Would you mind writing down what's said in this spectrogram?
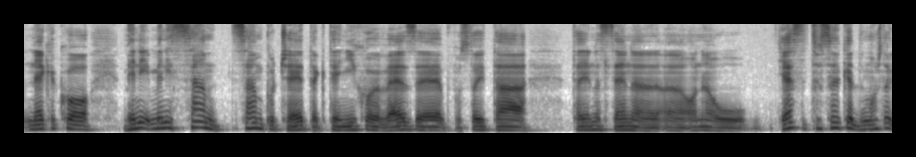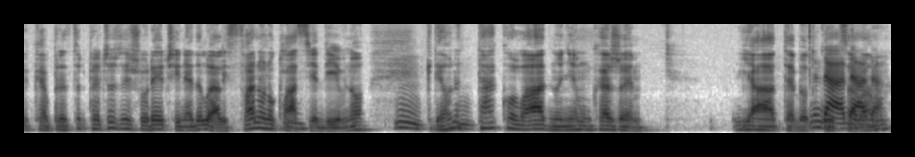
nekako, meni, meni sam, sam početak te njihove veze, postoji ta, ta jedna scena, ona u Jeste, to sad kad možda kad pre- prečaš u reči i ne deluje, ali stvarno ono klas je divno, Mm. gde ona tako ladno njemu kaže ja tebe Da, otkucavam. da, da.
